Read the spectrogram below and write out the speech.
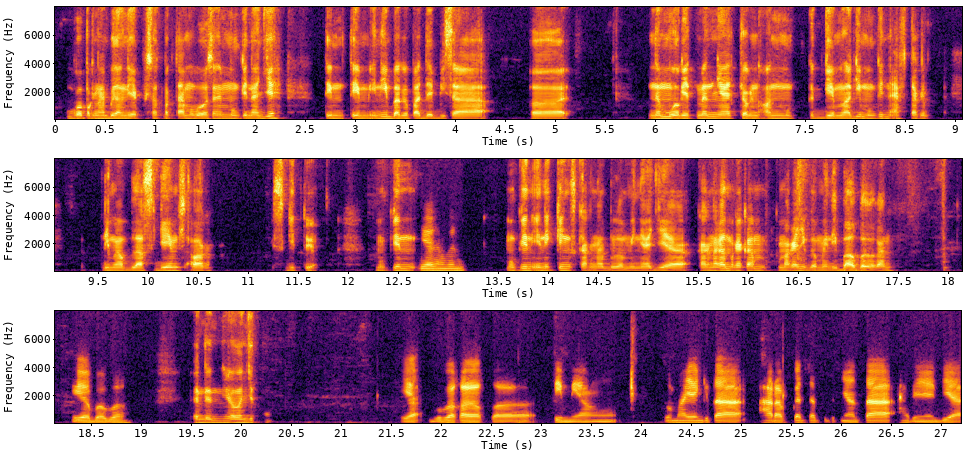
gue pernah bilang di episode pertama bahwasanya mungkin aja tim-tim ini baru pada bisa eh, nemu ritmenya turn on ke game lagi mungkin after 15 games or segitu ya. Mungkin ya mungkin mungkin ini Kings karena belum ini aja ya. Karena kan mereka kemarin juga main di bubble kan? Iya baba and then ya lanjut. Ya gue bakal ke tim yang lumayan kita harapkan tapi ternyata harinya dia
